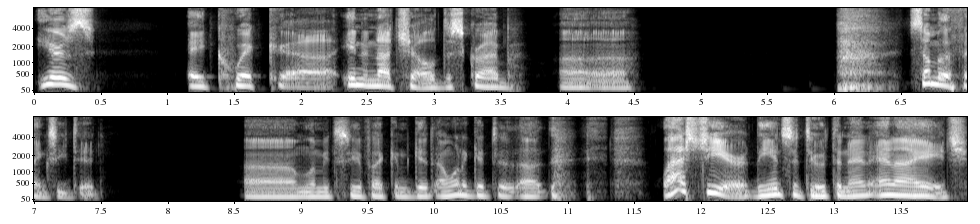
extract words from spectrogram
Here's a quick, uh, in a nutshell, describe uh, some of the things he did. Um, let me see if I can get. I want to get to. Uh, last year, the institute, the NIH,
